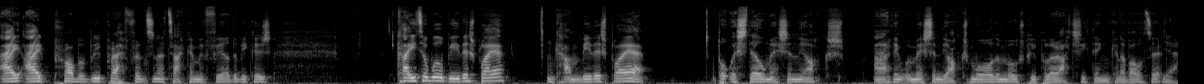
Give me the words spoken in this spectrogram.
I I probably preference an attacking midfielder because Keita will be this player and can be this player, but we're still missing the Ox. And I think we're missing the ox more than most people are actually thinking about it. Yeah.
